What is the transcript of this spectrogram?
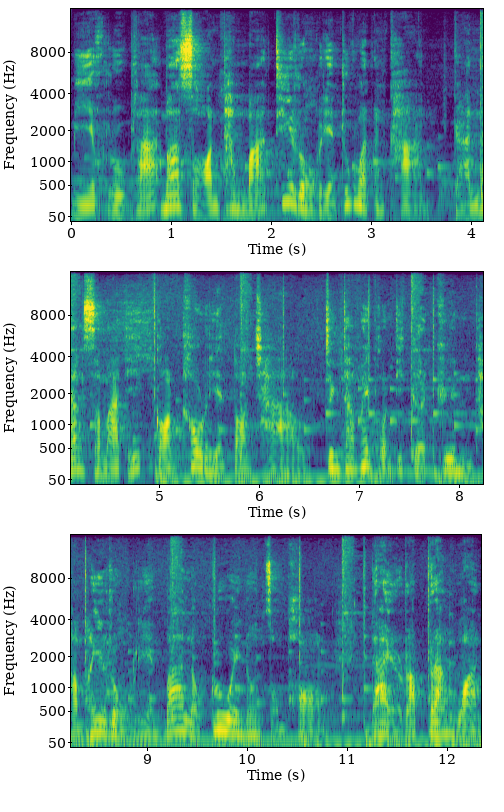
มีครูพระมาสอนธรรมะที่โรงเรียนทุกวันอังคาร การนั่งสมาธิก่อนเข้าเรียนตอนเช้า จึงทำให้ผลที่เกิดขึ้นทำให้โรงเรียนบ้านเหล่ากล้วยนนสมพร ได้รับรางวัล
